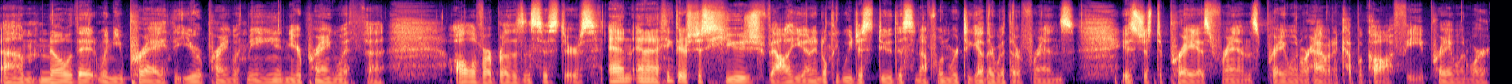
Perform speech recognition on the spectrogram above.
um, know that when you pray, that you're praying with me and you're praying with uh, all of our brothers and sisters. And and I think there's just huge value. And I don't think we just do this enough when we're together with our friends. Is just to pray as friends, pray when we're having a cup of coffee, pray when we're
